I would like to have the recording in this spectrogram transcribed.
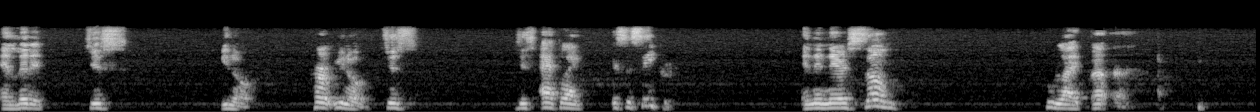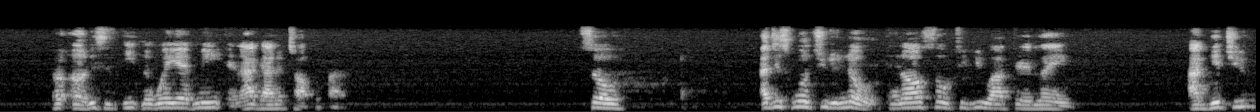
and let it just, you know, hurt, you know, just, just act like it's a secret. And then there's some who like, uh-uh, uh-uh, this is eating away at me and I gotta talk about it. So I just want you to know, and also to you out there, Lane, I get you.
